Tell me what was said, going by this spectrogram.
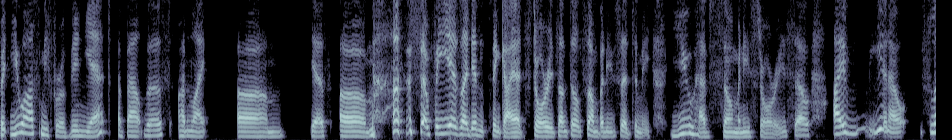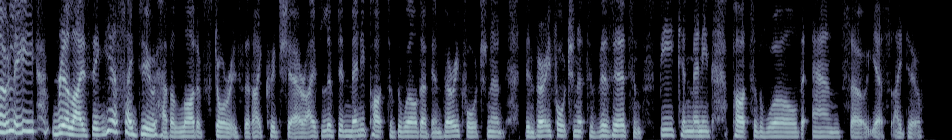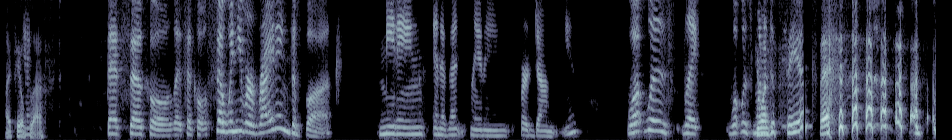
But you asked me for a vignette about this. I'm like, um, yes. Um. so for years, I didn't think I had stories until somebody said to me, you have so many stories. So I've, you know, slowly realizing, yes, I do have a lot of stories that I could share. I've lived in many parts of the world. I've been very fortunate, been very fortunate to visit and speak in many parts of the world. And so, yes, I do. I feel yeah. blessed. That's so cool. That's so cool. So, when you were writing the book, Meetings and Event Planning for Dummies, what was like, what was one you want to see it?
